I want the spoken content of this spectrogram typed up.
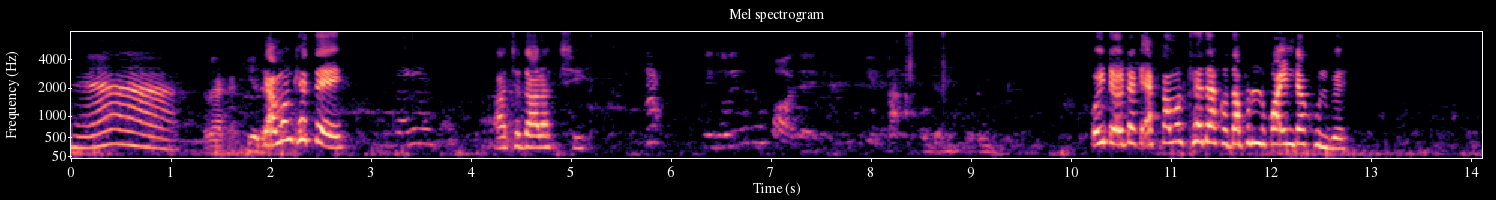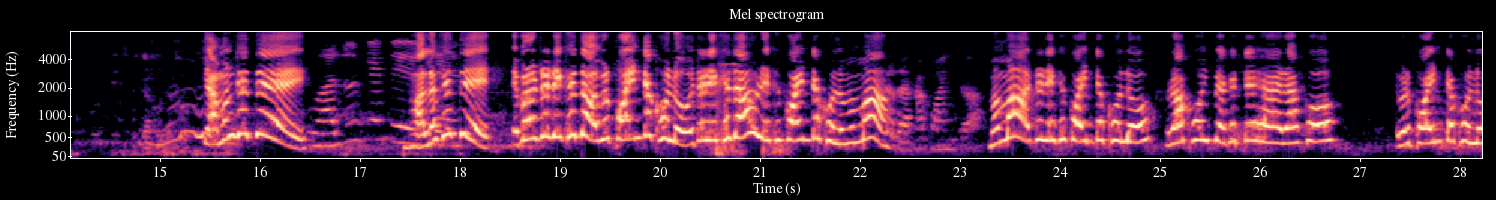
হ্যাঁ। কেমন খেতে? আচ্ছা দাঁড়াচ্ছি। ওইটা ওইটা এক কামড় খেয়ে দেখো তারপর কয়েনটা খুলবে। দেখো দেখো কেমন খেতে? ভালো খেতে? এবার ওটা রেখে দাও এবার কয়েনটা খোলো ওটা রেখে দাও রেখে কয়েনটা খোলো মামা মামা ওটা রেখে কয়েনটা খোলো। রাখো ওই প্যাকেটে হ্যাঁ রাখো। এবার কয়েনটা খোলো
